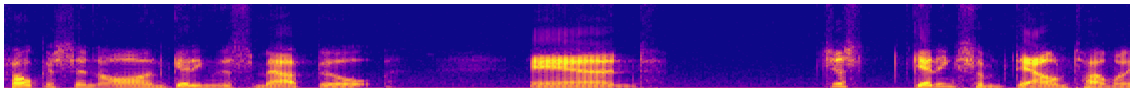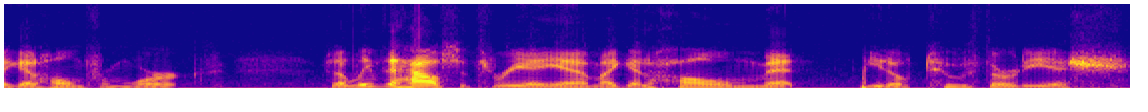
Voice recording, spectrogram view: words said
focusing on getting this map built, and just getting some downtime when I get home from work. So I leave the house at 3 a.m. I get home at you know 2:30ish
